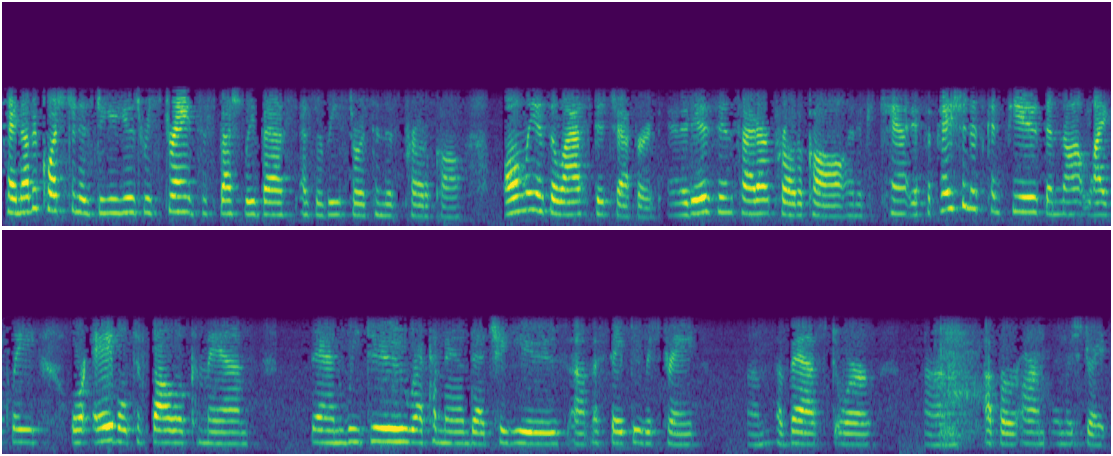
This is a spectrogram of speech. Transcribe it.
Okay, another question is, do you use restraints, especially vests, as a resource in this protocol? Only as a last-ditch effort, and it is inside our protocol. And if you can't, if the patient is confused and not likely or able to follow commands, then we do recommend that you use um, a safety restraint, um, a vest, or um, upper arm restraints.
